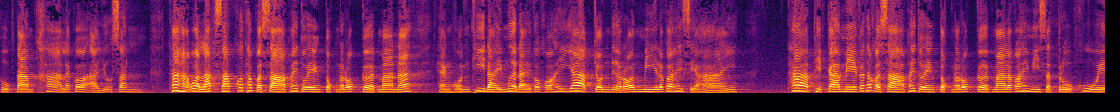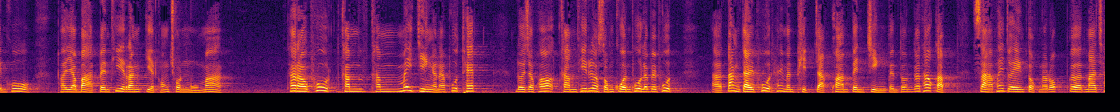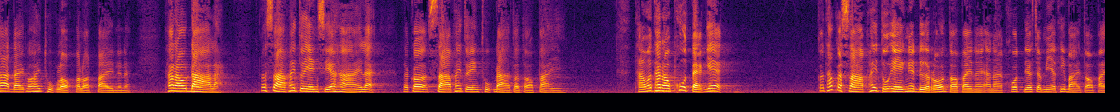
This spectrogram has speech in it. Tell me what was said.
ถูกตามฆ่าแล้วก็อายุสั้น ถ้าหากว่าลักทรัพย์ก็เท่ากับสาบให้ตัวเองตกนรกเกิดมานะ แห่งหนที่ใดเมื่อใดก็ขอให้ยากจนเดือดร้อนมีแล้วก็ให้เสียหาย ถ้าผิดกาเมก็เท่ากับสาบให้ตัวเองตกนรกเกิดมา แล้วก็ให้มีศัตรูคู่เวรคู่ พยาบาทเป็นที่รังเกียจของชนหมู่มาก ถ้าเราพูดคำคำไม่จริงอะนะพูดเท็จ โดยเฉพาะคำที่เรื่องสมควรพูดแล้วไปพูดตั้งใจพูดให้มันผิดจากความเป็นจริง เป็นต้นก็เท่ากับสาบให้ตัวเองตกนรกเกิดมาชาติใดก็ให้ถูกหลอกตลอดไปเนี่ยนะถ้าเราด่าล่ะ ก็สาบให้ตัวเองเสียหายแหละ แล้วก็สาบให้ตัวเองถูกด่าต่อๆไป ถามว่าถ้าเราพูดแตกแยก ก็เท่ากับสาบให้ตัวเองเนี่ยเดือดร้อนต่อไปในอนาคต เดี๋ยวจะมีอธิบายต่อไป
